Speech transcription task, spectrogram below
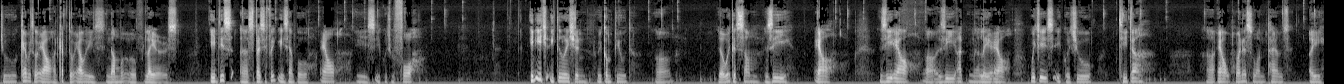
to capital L, and capital L is number of layers. In this uh, specific example, L is equal to 4. In each iteration, we compute um, the weighted sum Z, L, ZL uh, z at layer L which is equal to theta uh, L minus 1 times A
